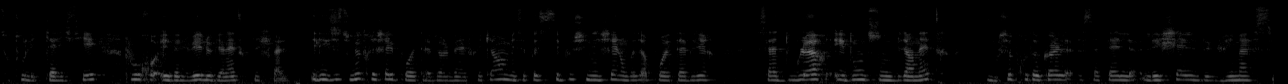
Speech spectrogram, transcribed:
surtout les qualifier pour évaluer le bien-être du cheval. Il existe une autre échelle pour établir le bien-être équin, mais cette fois-ci c'est plus une échelle, on va dire, pour établir sa douleur et donc son bien-être ce protocole s'appelle l'échelle de grimace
